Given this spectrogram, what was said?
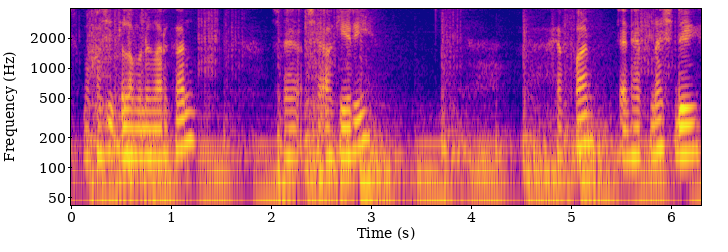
terima kasih telah mendengarkan. Saya saya akhiri. Have fun and have nice day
